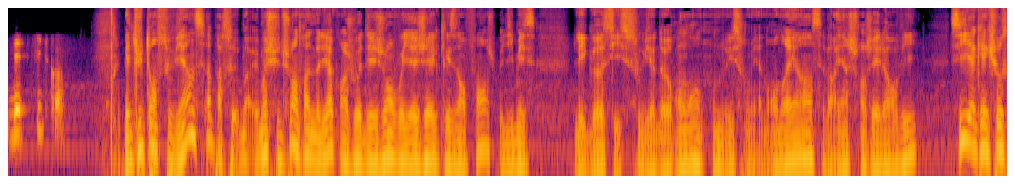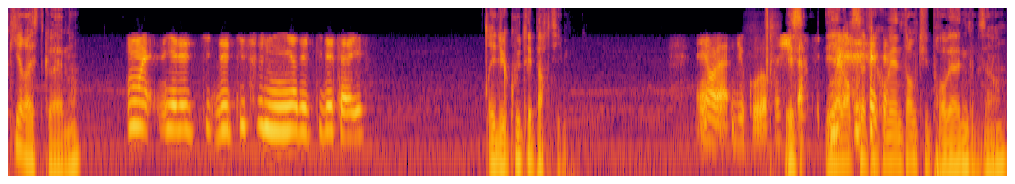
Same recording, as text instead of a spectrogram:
des petites, quoi. Mais tu t'en souviens de ça? Parce que moi je suis toujours en train de me dire quand je vois des gens voyager avec les enfants, je me dis mais les gosses ils se souviendront ils se souviendront de rien, ça va rien changer leur vie. Si il y a quelque chose qui reste quand même. hein. Ouais, il y a des petits, des petits souvenirs, des petits détails. Et du coup t'es parti. Et voilà, du coup, après, je suis partie. et alors ça fait combien de temps que tu te promènes comme ça hein?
